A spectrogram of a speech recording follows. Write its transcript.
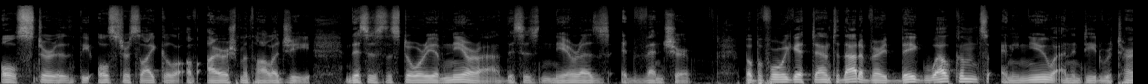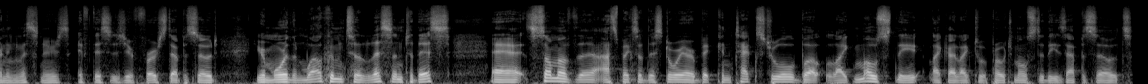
Ulster, the Ulster cycle of Irish mythology. This is the story of Nera. This is Nera's adventure. But before we get down to that, a very big welcome to any new and indeed returning listeners. If this is your first episode, you're more than welcome to listen to this. Uh, some of the aspects of this story are a bit contextual, but like mostly, like I like to approach most of these episodes,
